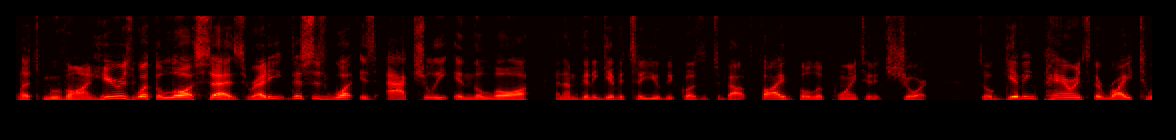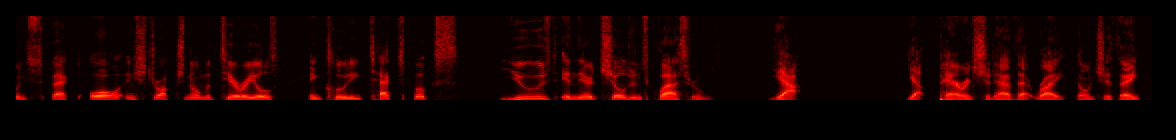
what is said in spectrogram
let's move on. Here is what the law says. Ready? This is what is actually in the law, and I'm going to give it to you because it's about five bullet points and it's short. So, giving parents the right to inspect all instructional materials, including textbooks, used in their children's classrooms. Yeah. Yeah, parents should have that right, don't you think?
